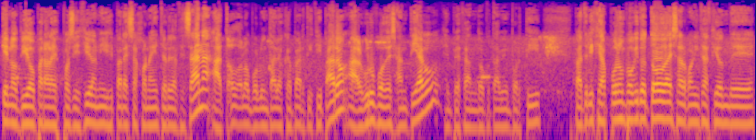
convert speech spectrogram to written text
que nos dio para la exposición y para esa jornada interdiocesana, a todos los voluntarios que participaron, al grupo de Santiago, empezando también por ti, Patricia, por un poquito toda esa organización de,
